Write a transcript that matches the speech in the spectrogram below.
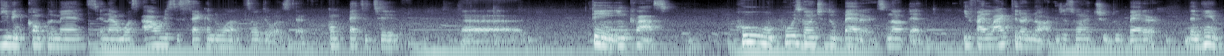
giving compliments and i was always the second one so there was that competitive uh, thing in class who who is going to do better it's not that if i liked it or not i just wanted to do better than him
